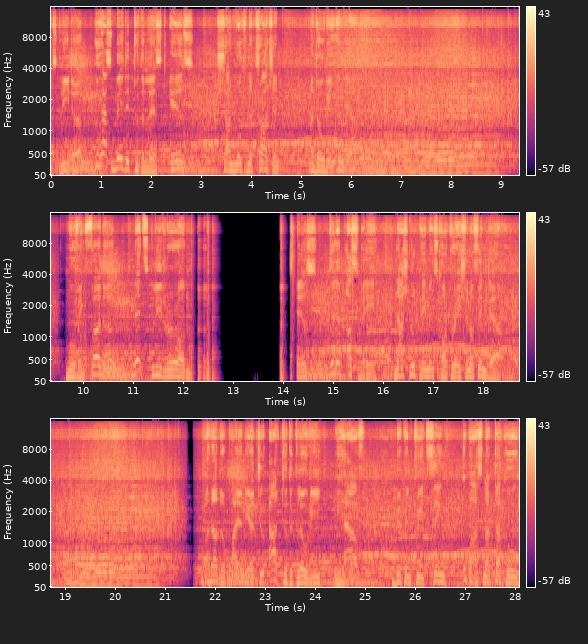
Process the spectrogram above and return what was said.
Next leader who has made it to the list is Shanmukh Natarajan, Adobe India. Moving further, next leader on the list is Dilip Asbe, National Payments Corporation of India. Another pioneer to add to the glory, we have Bipin Preet Singh, Upasana Taku,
